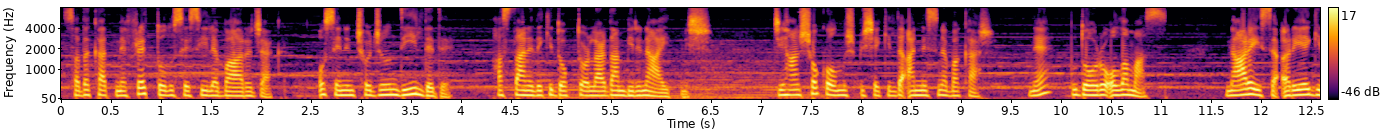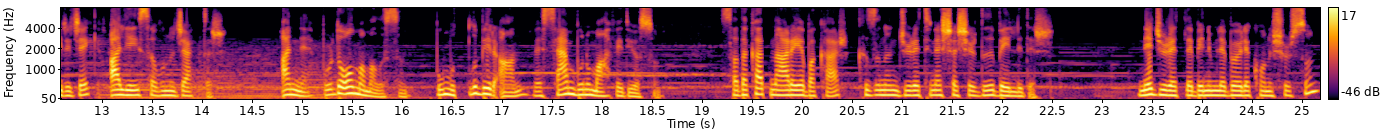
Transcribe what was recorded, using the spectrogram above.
Sadakat nefret dolu sesiyle bağıracak. O senin çocuğun değil dedi. Hastanedeki doktorlardan birine aitmiş. Cihan şok olmuş bir şekilde annesine bakar. Ne? Bu doğru olamaz. Nare ise araya girecek, Alya'yı savunacaktır. Anne, burada olmamalısın. Bu mutlu bir an ve sen bunu mahvediyorsun. Sadakat Nare'ye bakar, kızının cüretine şaşırdığı bellidir. Ne cüretle benimle böyle konuşursun?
